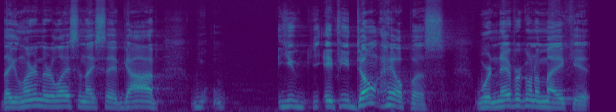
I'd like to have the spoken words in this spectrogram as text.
They learned their lesson. They said, God, you, if you don't help us, we're never going to make it.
